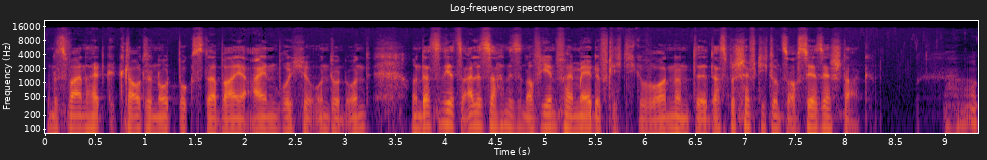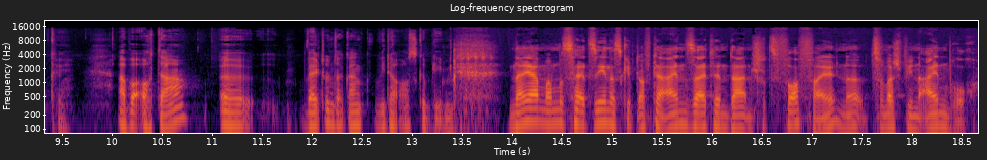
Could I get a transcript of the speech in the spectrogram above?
und es waren halt geklaute Notebooks dabei, Einbrüche und und und. Und das sind jetzt alles Sachen, die sind auf jeden Fall meldepflichtig geworden und äh, das beschäftigt uns auch sehr, sehr stark. Okay. Aber auch da äh, Weltuntergang wieder ausgeblieben. Naja, man muss halt sehen, es gibt auf der einen Seite einen Datenschutzvorfall, ne, zum Beispiel einen Einbruch.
